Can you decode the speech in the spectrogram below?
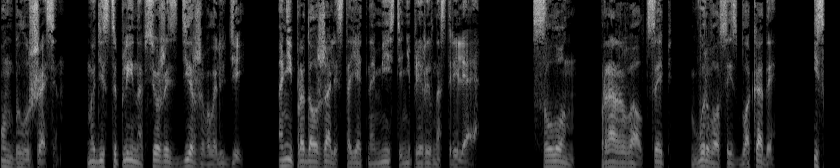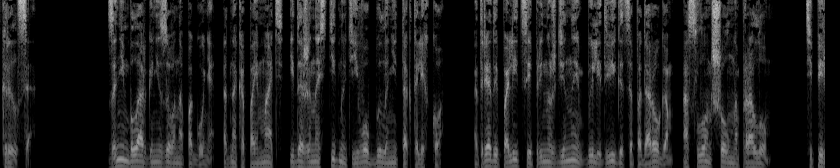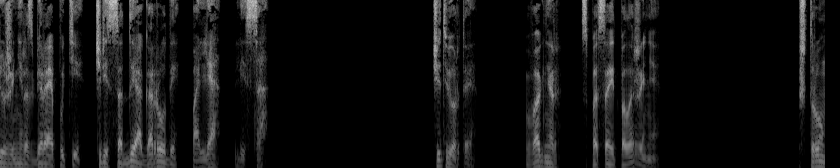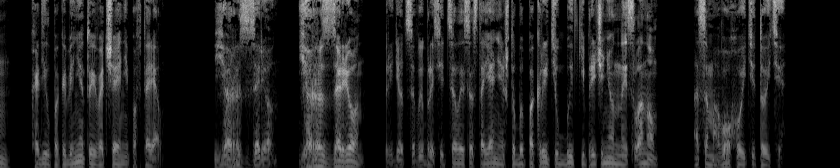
Он был ужасен, но дисциплина все же сдерживала людей. Они продолжали стоять на месте, непрерывно стреляя. Слон прорвал цепь, вырвался из блокады и скрылся. За ним была организована погоня, однако поймать и даже настигнуть его было не так-то легко. Отряды полиции принуждены были двигаться по дорогам, а слон шел на пролом, теперь уже не разбирая пути через сады, огороды, поля, леса. Четвертое. Вагнер спасает положение. Штром ходил по кабинету и в отчаянии повторял. «Я разорен! Я разорен! Придется выбросить целое состояние, чтобы покрыть убытки, причиненные слоном. А самого хойте-тойте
